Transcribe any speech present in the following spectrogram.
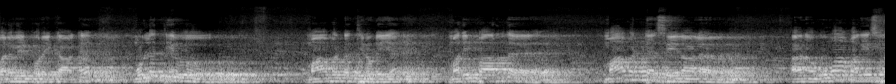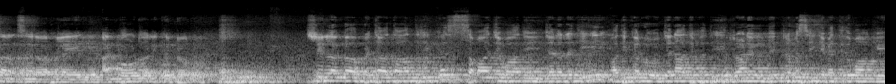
வரவேற்புரைக்காக முல்லைத்தீவு மாவட்டத்தினுடைய மதிப்பார்ந்த மாவட்ட செயலாளர் ஆன உமா மகேஸ்வரன் சார் அவர்களை அன்போடு அளிக்கின்றோம் ஸ்ரீலங்கா ಪ್ರಜಾತಾಂತ್ರಿಕ ಸಮಾಜವಾದಿ ಜನರಜಿ ಅಧಿಕರು ஜனாதிபதி ರಾಣಿಲ್ ವಿಕ್ರಮಸಿಂಘೆ ಮೆತ್ತಿದುವಾಗಿ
